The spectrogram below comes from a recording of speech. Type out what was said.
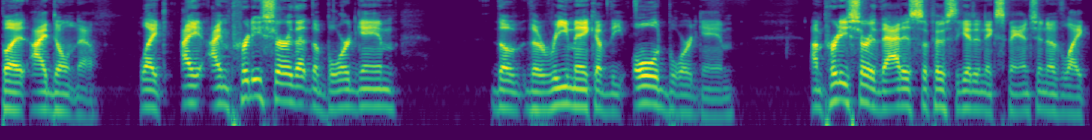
but I don't know. Like I, I'm pretty sure that the board game, the the remake of the old board game, I'm pretty sure that is supposed to get an expansion of like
